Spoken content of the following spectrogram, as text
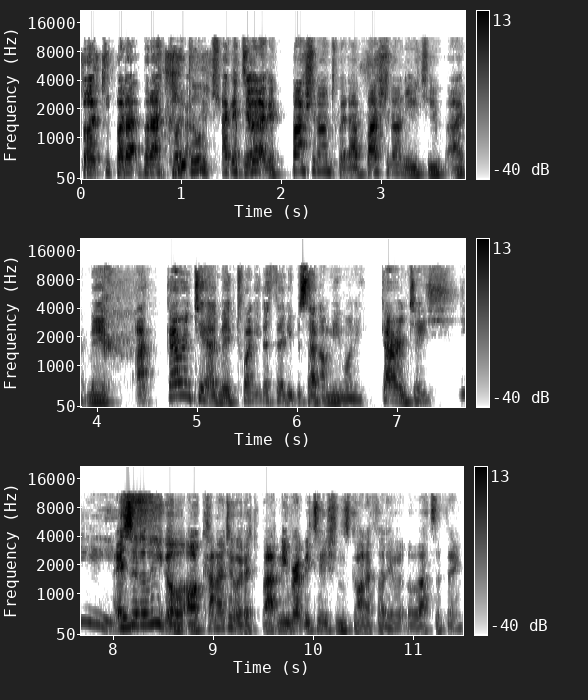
But but I, but I could though. I could do it. I could bash it on Twitter, bash it on YouTube. I'd make. I guarantee I'd make twenty to thirty percent on me money. Guarantee. Jeez. Is it illegal or can I do it? But my reputation's gone if I do it though. That's the thing.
